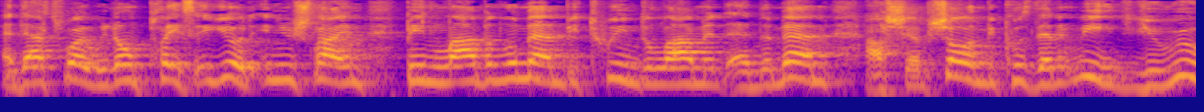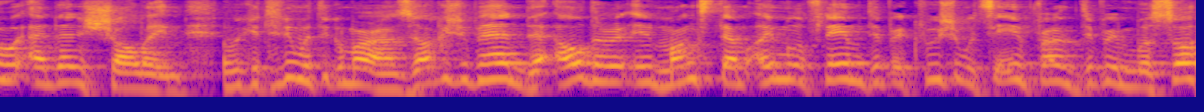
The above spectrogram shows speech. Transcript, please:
and that's why we don't place a Yud in Yushlaim being Lam and Lamem between the Lam and the Mem. Hashem Shalom because then it reads Yeru and then Shalom. And we continue with the Gemara. The elder amongst them Aimul Fneim different crucial would say in front of different Musa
